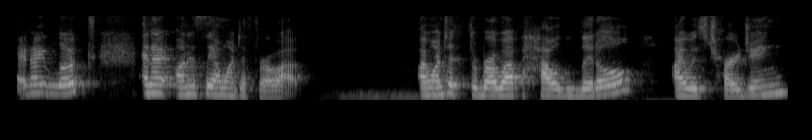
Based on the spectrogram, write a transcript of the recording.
And I looked and I honestly, I want to throw up. I want to throw up how little I was charging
